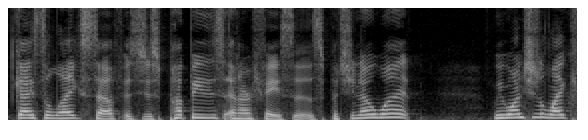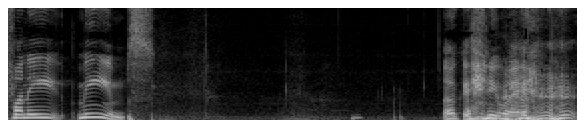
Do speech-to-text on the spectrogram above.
guys to like stuff is just puppies and our faces. But you know what? We want you to like funny memes. Okay, anyway.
